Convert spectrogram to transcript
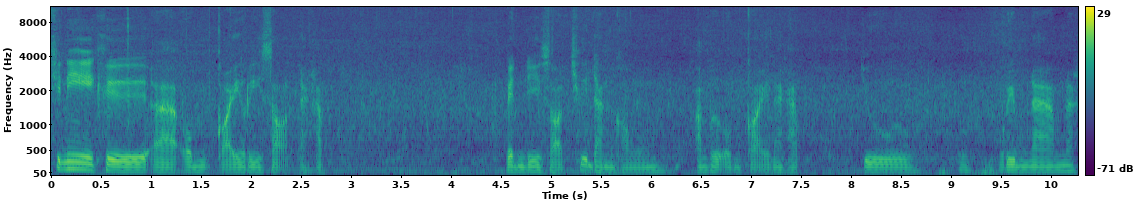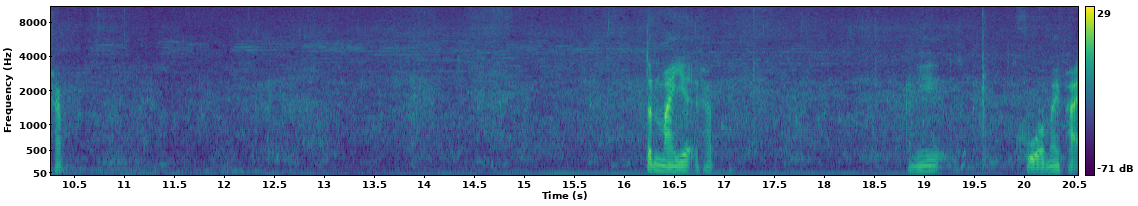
ที่นี่คืออมก๋อยรีสอร์ทนะครับ เป็นรีสอร์ทชื่อดังของอำเภออมก๋อยนะครับ อยู่ริมน้ำนะครับ ต้นไม้เยอะครับ อันนี้ขัวไม้ไผ่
